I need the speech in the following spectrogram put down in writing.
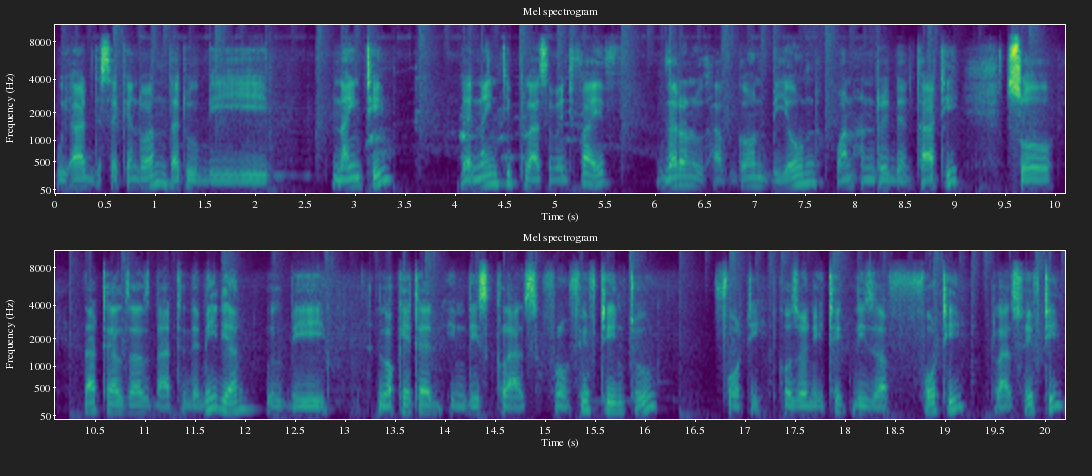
we add the second one that will be 90 then 90 plus 75 that one will have gone beyond 130 so that tells us that the median will be located in this class from 15 to 40 because when you take these are 40 plus 50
